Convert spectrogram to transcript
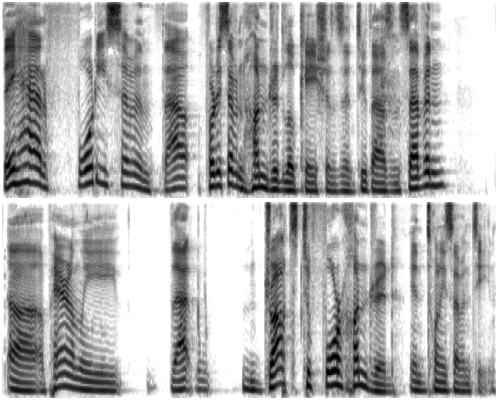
They had 47, 4,700 locations in 2007. Uh, apparently, that dropped to 400 in 2017.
